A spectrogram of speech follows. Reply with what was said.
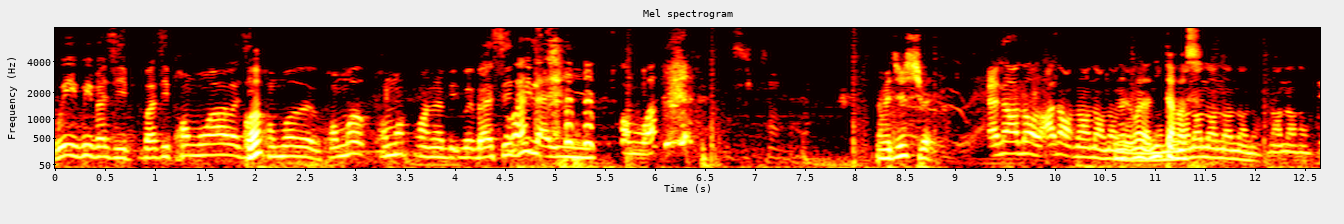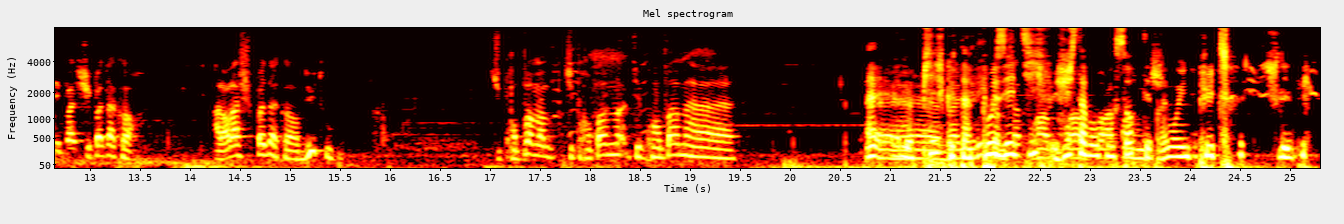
oui, oui, vas-y, vas-y, prends-moi, vas-y, prends-moi, euh, prends-moi, prends-moi pour un habit. Bah c'est lui là. Il... Prends-moi. Non, mais déjà, si tu vas. Ah non non, ah non non non non non, voilà, non, nique ta non, race. non non non non non non non non, pas, je suis pas d'accord. Alors là, je suis pas d'accord du tout. Tu prends pas ma, tu prends pas ma, tu prends pas ma. Eh, Euh, le piège que t'as Valérie, posé, Tiff, juste avant qu'on sorte, t'es vraiment une pute. je l'ai vu.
